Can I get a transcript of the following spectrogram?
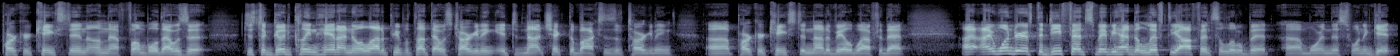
Parker Kingston on that fumble. That was a just a good clean hit. I know a lot of people thought that was targeting. It did not check the boxes of targeting. Uh, Parker Kingston not available after that. I, I, wonder if the defense maybe had to lift the offense a little bit uh, more in this one and get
